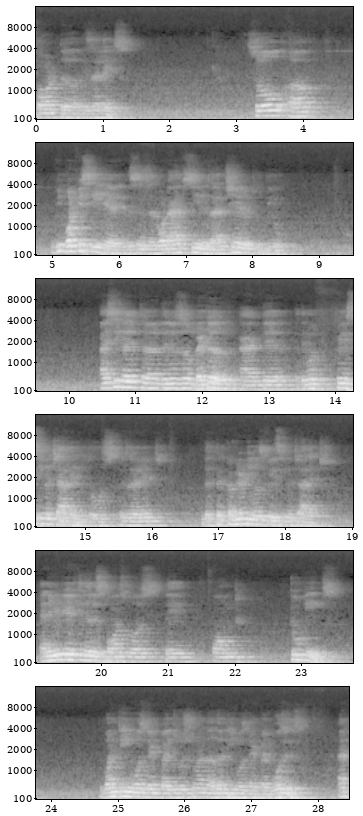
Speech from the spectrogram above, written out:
fought the Israelites. So, uh, we, what we see here in this instance, what I have seen is I will share it with you. I see that uh, there is a battle and they, they were facing a challenge, those Israelites, that the community was facing a challenge. And immediately the response was they formed two teams. One team was led by Joshua and the other team was led by Moses. And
